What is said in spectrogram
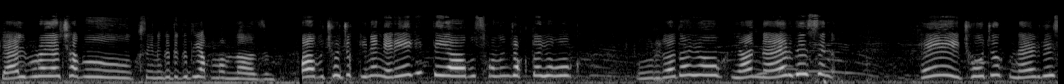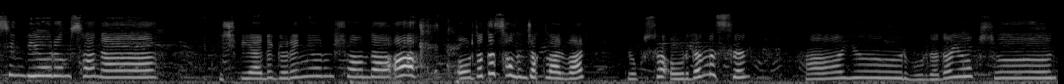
Gel buraya çabuk. Seni gıdı gıdı yapmam lazım. Aa bu çocuk yine nereye gitti ya? Bu salıncakta yok. Burada da yok. Ya neredesin? Hey çocuk neredesin diyorum sana. Hiçbir yerde göremiyorum şu anda. Ah orada da salıncaklar var. Yoksa orada mısın? Hayır burada da yoksun.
